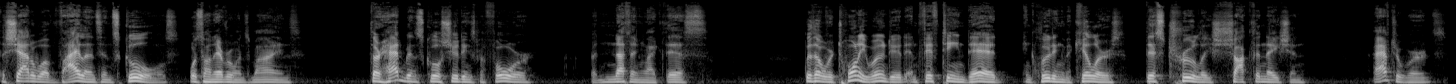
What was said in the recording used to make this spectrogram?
the shadow of violence in schools was on everyone's minds. There had been school shootings before, but nothing like this. With over 20 wounded and 15 dead, including the killers, this truly shocked the nation. Afterwards,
